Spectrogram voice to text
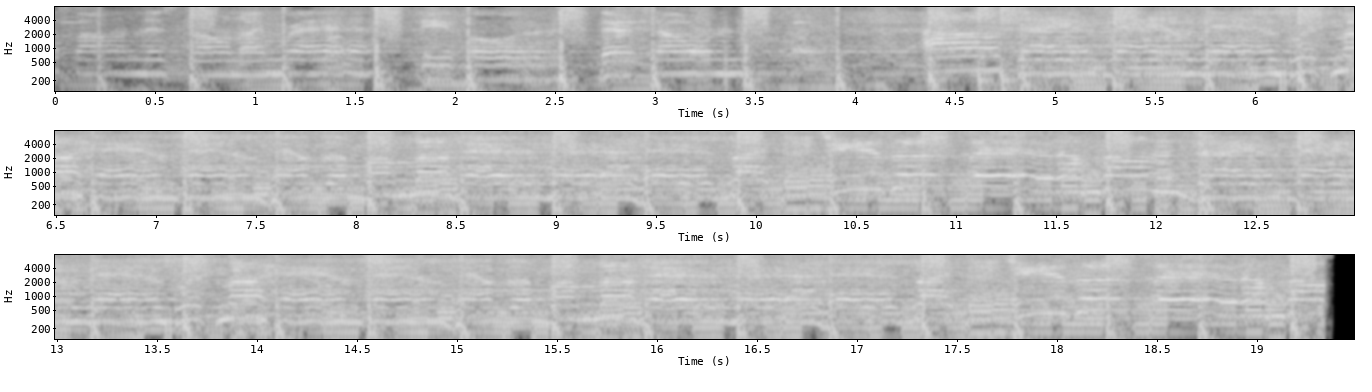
upon this throne I'm ready for. There's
